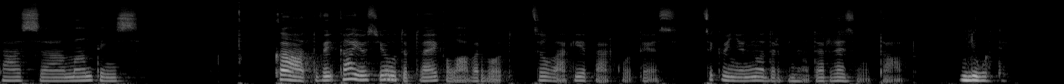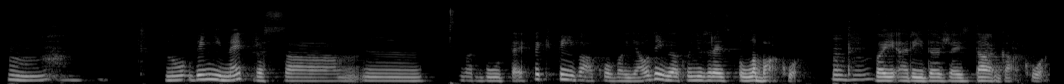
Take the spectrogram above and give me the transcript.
tās mantiņas. Kā, tu, kā jūs jūtat veikalā, varbūt cilvēki iepērkoties? Cik viņi ir nodarbināti ar rezultātu? Ļoti. Mm. Nu, viņi neprasa mm, varbūt efektīvāko vai jaudīgāko, viņi uzreiz labāko. Mm -hmm. Vai arī dažreiz dārgāko.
